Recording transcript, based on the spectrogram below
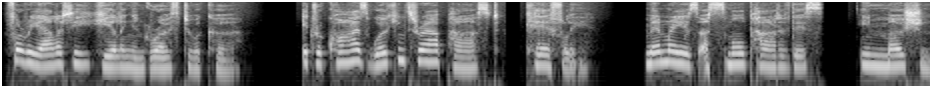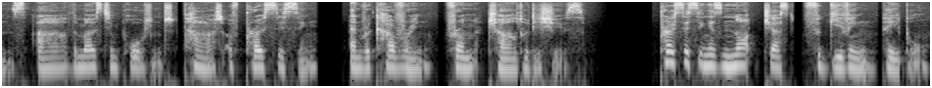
for reality, healing, and growth to occur. It requires working through our past carefully. Memory is a small part of this. Emotions are the most important part of processing and recovering from childhood issues. Processing is not just forgiving people.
